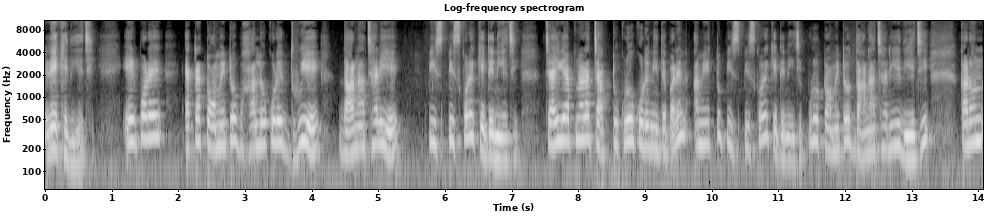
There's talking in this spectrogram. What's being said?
রেখে দিয়েছি। এরপরে একটা টমেটো ভালো করে ধুয়ে দানা ছাড়িয়ে পিস পিস করে কেটে নিয়েছি। চাইলে আপনারা চার টুকরোও করে নিতে পারেন। আমি একটু পিস পিস করে কেটে নিয়েছি। পুরো টমেটোর দানা ছাড়িয়ে দিয়েছি। কারণ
